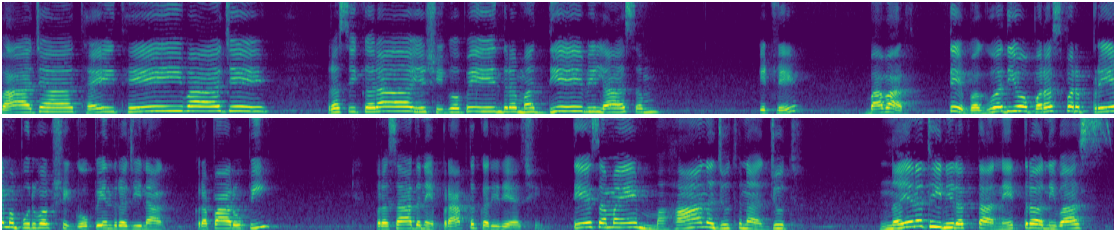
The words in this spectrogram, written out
વાજા થઈ થઈ વાજે રસિકરાય શ્રી ગોપેન્દ્ર મધ્યે વિલાસમ એટલે બાબાર્થ તે ભગવદીઓ પરસ્પર પ્રેમપૂર્વક શ્રી ગોપેન્દ્રજીના કૃપારૂપી પ્રસાદને પ્રાપ્ત કરી રહ્યા છે. તે સમયે મહાન જૂથના જૂથ નયનથી નિરખતા નેત્ર નિવાસ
